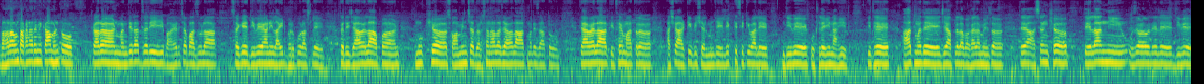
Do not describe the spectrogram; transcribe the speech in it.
भारावून टाकणारं मी का म्हणतो? कारण मंदिरात जरी बाहेरच्या बाजूला सगळे दिवे आणि लाइट भरपूर असले तरी ज्यावेळेला आपण मुख्य स्वामींच्या दर्शनाला ज्यावेळेला आतमध्ये जातो त्यावेळेला तिथे मात्र असे आर्टिफिशियल म्हणजे इलेक्ट्रिसिटीवाले दिवे कुठलेही नाहीत. तिथे आतमध्ये जे आपल्याला बघायला मिळतं ते असंख्य तेलांनी उजळवलेले दिवे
